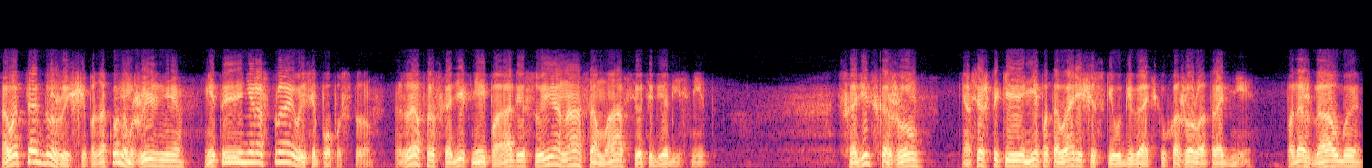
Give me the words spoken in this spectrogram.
А вот так, дружище, по законам жизни, и ты не расстраивайся попусту. Завтра сходи к ней по адресу, и она сама все тебе объяснит. Сходить схожу, а все ж таки не по-товарищески убегать к ухажеру от родни. Подождал бы,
